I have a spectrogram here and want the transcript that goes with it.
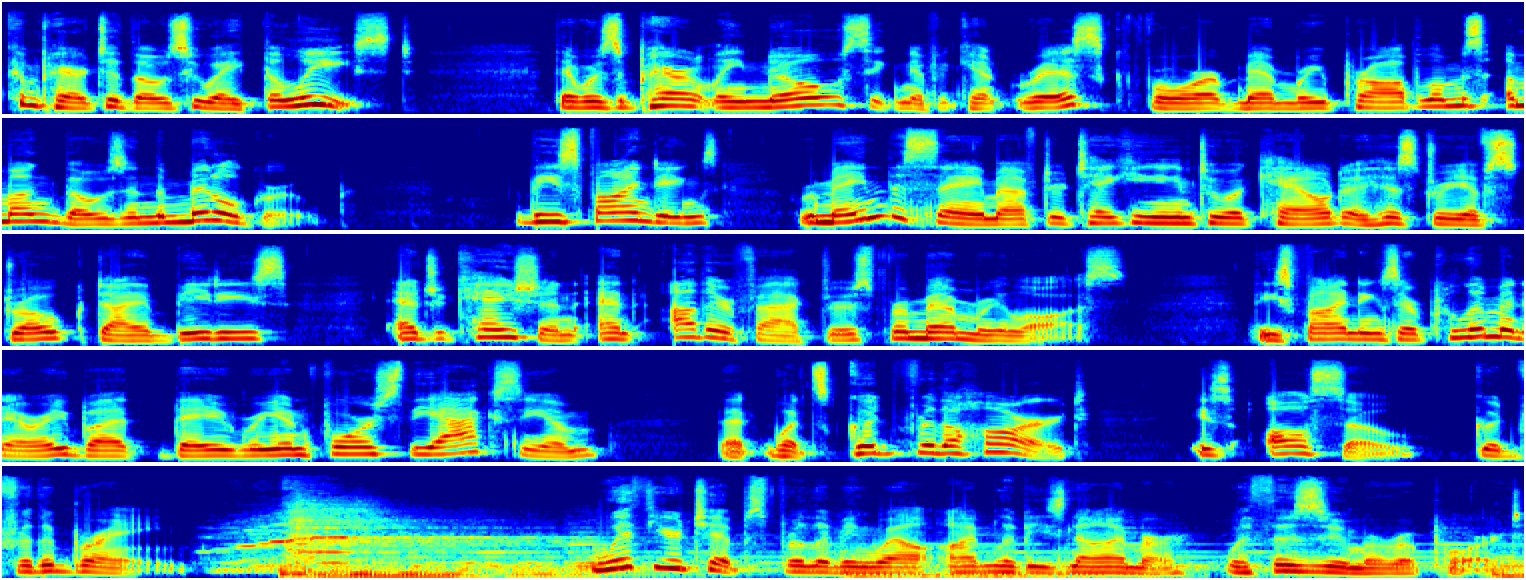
compared to those who ate the least. There was apparently no significant risk for memory problems among those in the middle group. These findings remained the same after taking into account a history of stroke, diabetes, education, and other factors for memory loss. These findings are preliminary, but they reinforce the axiom that what's good for the heart is also good for the brain. With your tips for living well, I'm Libby Znaimer with the Zoomer Report.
